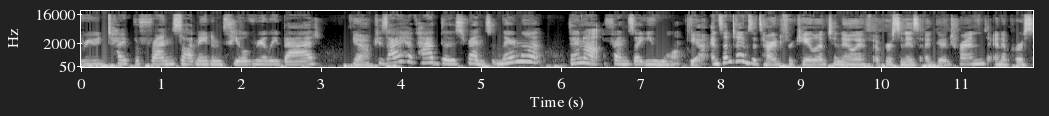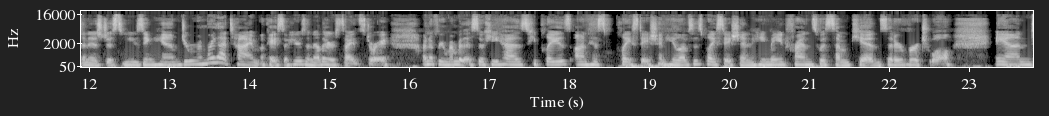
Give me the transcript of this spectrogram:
rude type of friends that made him feel really bad. Yeah. Because I have had those friends and they're not they're not friends that you want. Yeah. And sometimes it's hard for Caleb to know if a person is a good friend and a person is just using him. Do you remember that time? Okay, so here's another side story. I don't know if you remember this. So he has, he plays on his PlayStation. He loves his PlayStation. He made friends with some kids that are virtual. And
